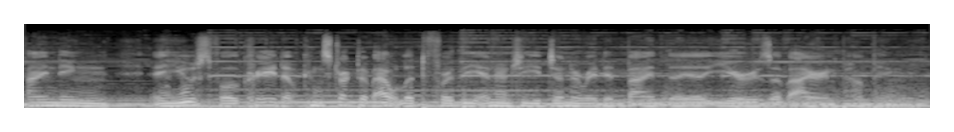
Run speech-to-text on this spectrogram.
finding a useful, creative, constructive outlet for the energy generated by the years of iron pumping,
